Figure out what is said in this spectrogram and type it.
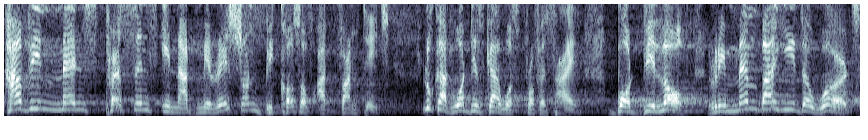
having men's persons in admiration because of advantage Look at what this guy was prophesying. But beloved, remember ye the words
